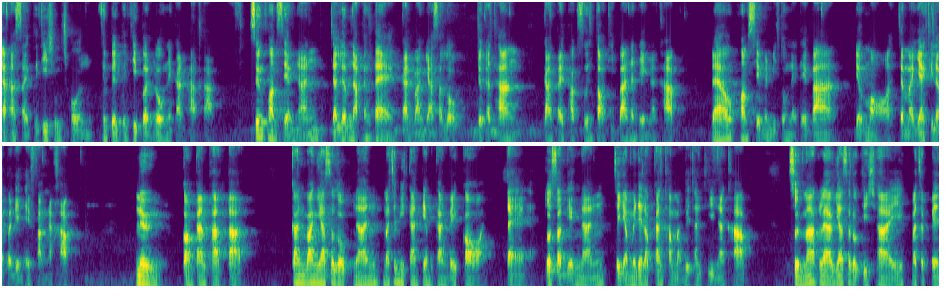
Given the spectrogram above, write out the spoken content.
จะอาศัยพื้นที่ชุมชน ซึ่งเป็นพื้นที่เปิดโล่งในการผ่าตัด ซึ่งความเสี่ยงนั้นจะเริ่มนับตั้งแต่การวางยาสลบจนกระทั่งการไปพักฟื้นต่อที่บ้านนั่นเองนะครับ แล้วความเสี่ยงมันมีตรงไหนได้บ้าง เดี๋ยวหมอจะมาแยกทีละประเด็นให้ฟังนะครับ 1. ก่อนการผ่าตัด การวางยาสลบนั้นมักจะมีการเตรียมการไว้ก่อน แต่ตัวสัตว์เลี้ยงนั้นจะยังไม่ได้รับการทำหมันโดยทันทีนะครับ ส่วนมากแล้วยาสลบที่ใช้มักจะเป็น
